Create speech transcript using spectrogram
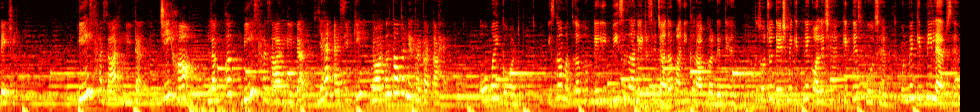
देखें। बीस हज़ार लीटर जी हाँ लगभग बीस हज़ार लीटर यह एसिड की नॉर्मलता पर निर्भर करता है। ओ माय गॉड इसका मतलब हम डेली बीस हज़ार लीटर से ज़्यादा पानी खराब कर देते हैं। तो सोचो देश में कितने कॉलेज हैं कितने स्कूल्स हैं उनमें कितनी लैब्स हैं।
